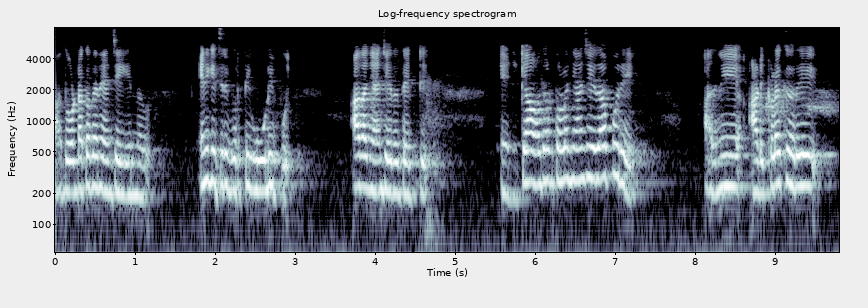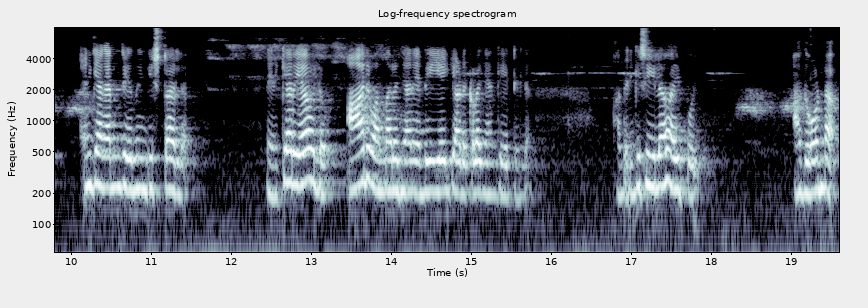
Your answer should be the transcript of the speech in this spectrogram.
അതുകൊണ്ടൊക്കെ തന്നെ ഞാൻ ചെയ്യുന്നത്. എനിക്ക് ഇച്ചിരി വൃത്തി കൂടിപ്പോയി. അതാ ഞാൻ ചെയ്ത തെറ്റ്. എനിക്ക് ആവുന്നിടത്തോളം ഞാൻ ചെയ്താൽ പോരെ. അതിന് അടുക്കള കയറി എനിക്ക് അങ്ങനെ ചെയ്യുന്നത് എനിക്ക് ഇഷ്ടമല്ല. എനിക്കറിയാമല്ലോ ആര് വന്നാലും ഞാൻ എന്റെ ഈ അടുക്കള ഞാൻ കേട്ടില്ല അതെനിക്ക് ശീലമായിപ്പോയി. അതുകൊണ്ടാണ്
